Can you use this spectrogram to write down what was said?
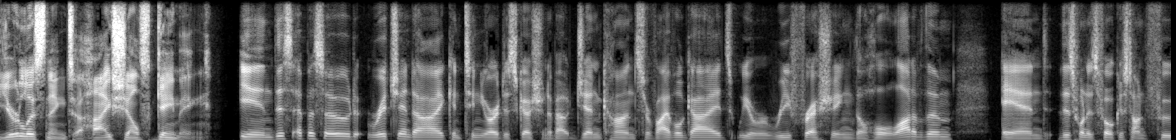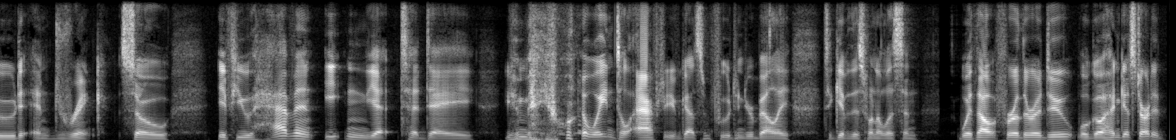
You're listening to High Shelf Gaming. In this episode, Rich and I continue our discussion about Gen Con survival guides. We are refreshing the whole lot of them, and this one is focused on food and drink. So if you haven't eaten yet today, you may want to wait until after you've got some food in your belly to give this one a listen. Without further ado, we'll go ahead and get started.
